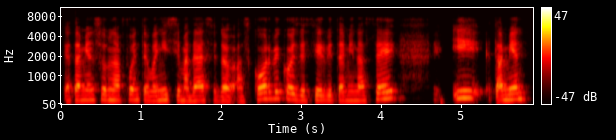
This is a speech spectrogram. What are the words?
que también son una fuente buenísima de ácido ascórbico, es decir, vitamina C, y también,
